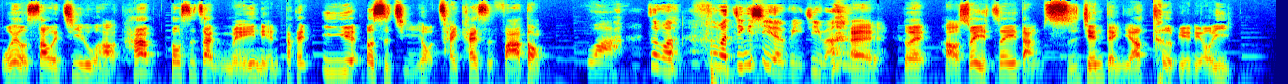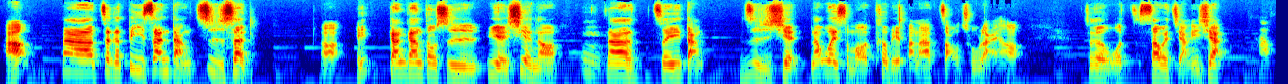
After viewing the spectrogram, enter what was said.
我有稍微记录哈，它都是在每一年大概一月二十几以后才开始发动。哇，这么这么精细的笔记吗？哎，对，好，所以这一档时间点也要特别留意。好，那这个第三档智胜。啊，哎，刚刚都是月线哦，嗯，那这一档日线，那为什么特别把它找出来哈？这个我稍微讲一下。好，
